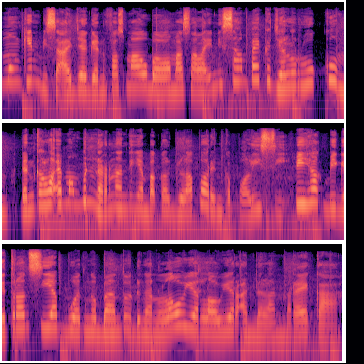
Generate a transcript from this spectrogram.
mungkin bisa aja Genfos mau bawa masalah ini sampai ke jalur hukum. Dan kalau emang bener nantinya bakal dilaporin ke polisi, pihak Bigetron siap buat ngebantu dengan lawyer-lawyer andalan mereka.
